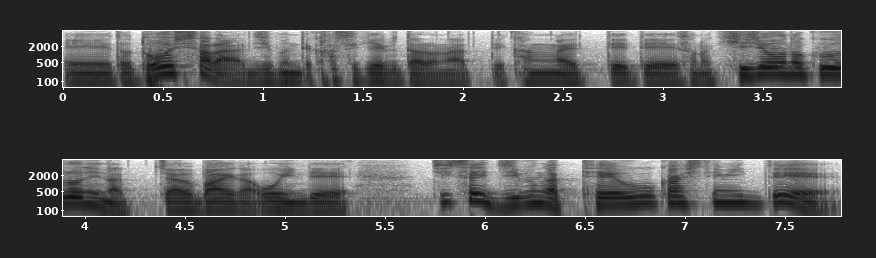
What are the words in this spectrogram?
えーと、どうしたら自分で稼げるだろうなって考えててその机上の空洞になっちゃう場合が多いんで実際自分が手を動かしてみて、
